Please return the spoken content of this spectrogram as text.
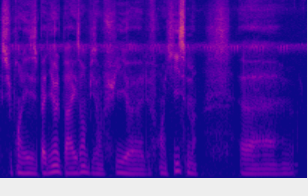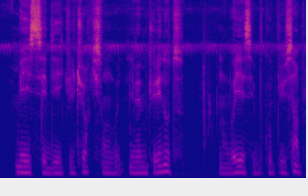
Euh, si tu prends les Espagnols, par exemple, ils ont fui le franquisme, mais c'est des cultures qui sont les mêmes que les nôtres. Donc vous voyez, c'est beaucoup plus simple.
